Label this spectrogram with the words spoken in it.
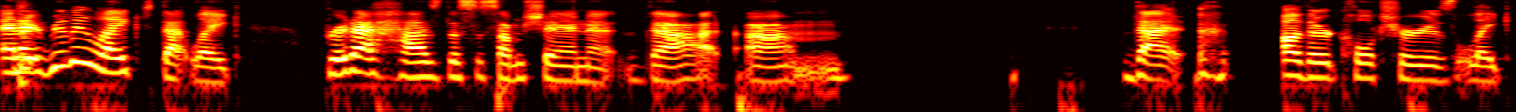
and I really liked that like Britta has this assumption that um, that other cultures like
